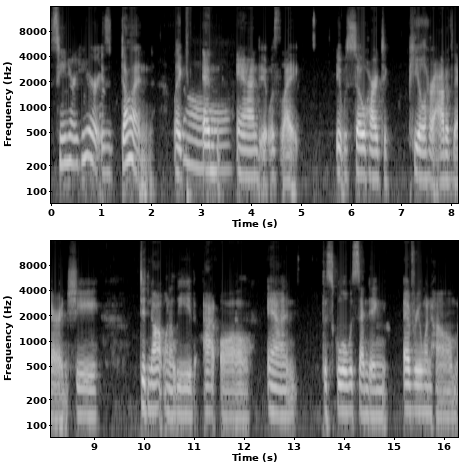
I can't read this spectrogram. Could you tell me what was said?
senior year is done. Like and Oh. and it was like it was so hard to peel her out of there and she did not want to leave at all and the school was sending everyone home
